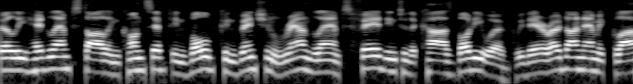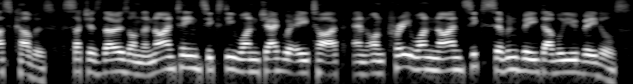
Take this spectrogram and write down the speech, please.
early headlamp styling concept involved conventional round lamps faired into the car's bodywork with aerodynamic glass covers, such as those on the 1961 Jaguar E-Type, and on pre-1967 VW Beetles.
